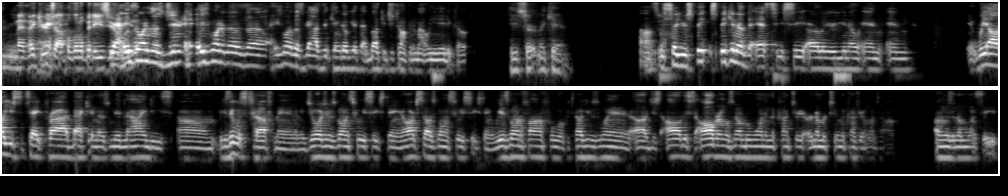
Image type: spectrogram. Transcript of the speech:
Might make your job a little bit easier. Yeah, he's wouldn't one of those. He's one of those. Uh, he's one of those guys that can go get that bucket you're talking about when you need it, coach. he certainly can. Um, So- so you're speak, speaking of the SEC earlier, you know, and and we all used to take pride back in those mid '90s um, because it was tough, man. I mean, Georgia was going Sweet 16, Arkansas was going Sweet 16, we was going to Final Four, Kentucky was winning. Uh, just all this. Auburn was number one in the country or number two in the country at one time. Auburn was the number one seed.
